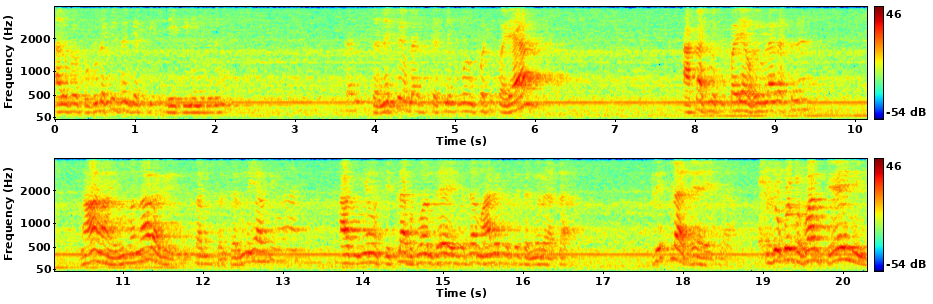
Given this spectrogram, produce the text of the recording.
આ લોકો ખોટું લખ્યું છે ને ને બધું? તને શું એમ લાગે કૃષ્ણ ભગવાન ઉપરથી પડ્યા? આકાશમાં પડ્યા હોય એવું લાગે તને? ના ના એવું મને ના લાગે. તારું સરકાર નહીં આવતી આ દુનિયામાં જેટલા ભગવાન થયા એ બધા માને પોતે તે જન્મેલા હતા. જેટલા થયા એટલા બીજો કોઈ ભગવાન છે નહીં.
